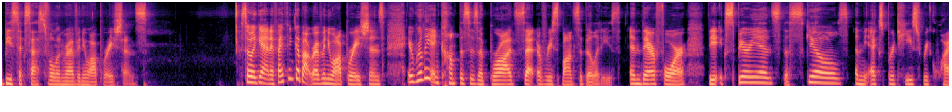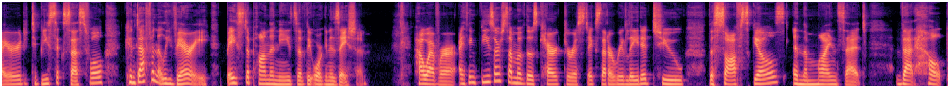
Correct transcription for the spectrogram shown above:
be successful in revenue operations. So, again, if I think about revenue operations, it really encompasses a broad set of responsibilities. And therefore, the experience, the skills, and the expertise required to be successful can definitely vary based upon the needs of the organization. However, I think these are some of those characteristics that are related to the soft skills and the mindset that help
